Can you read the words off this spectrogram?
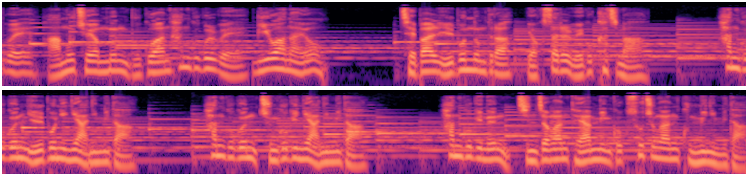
왜 아무 죄 없는 무고한 한국을 왜 미워하나요? 제발 일본 놈들아 역사를 왜곡하지 마. 한국은 일본인이 아닙니다. 한국은 중국인이 아닙니다. 한국인은 진정한 대한민국 소중한 국민입니다.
